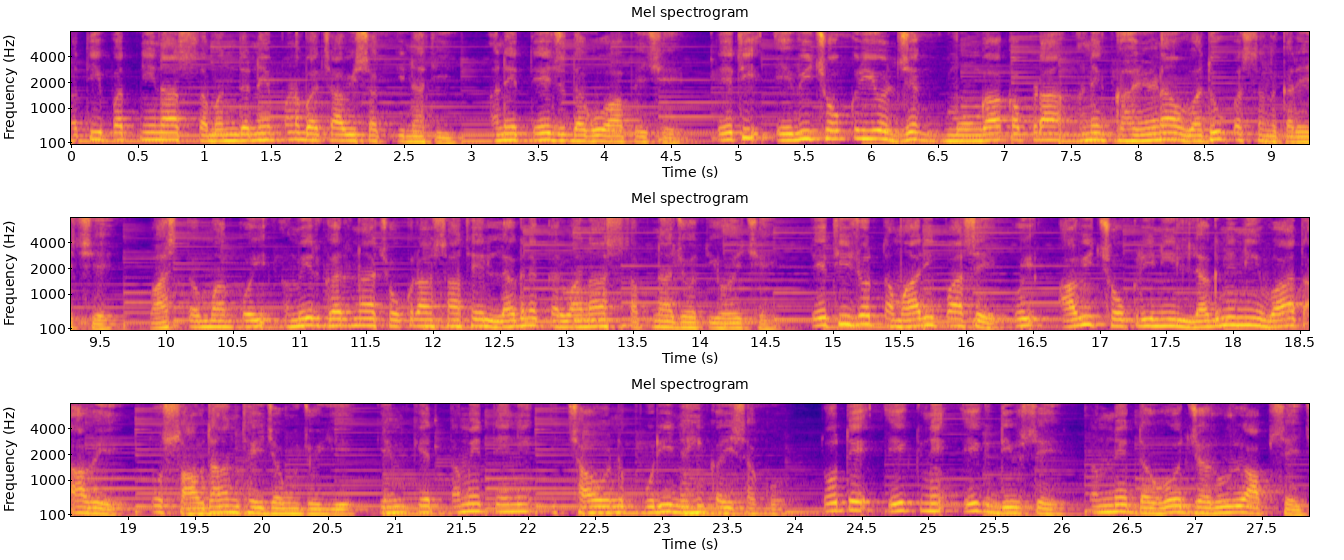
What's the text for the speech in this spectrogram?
પતિ પત્નીના સંબંધને પણ બચાવી શકતી નથી અને તે જ દગો આપે છે. તેથી એવી છોકરીઓ જે મોંઘા કપડાં અને ઘરેણાં વધુ પસંદ કરે છે, વાસ્તવમાં કોઈ અમીર ઘરના છોકરા સાથે લગ્ન કરવાના સપના જોતી હોય છે. તેથી જો તમારી પાસે કોઈ આવી છોકરીની લગ્નની વાત આવે, તો સાવધાન થઈ જવું જોઈએ, કેમ કે તમે તેની ઈચ્છાઓને પૂરી નહીં કરી શકો. તો તે એકને એક દિવસે તમને દગો જરૂર આપશે જ.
